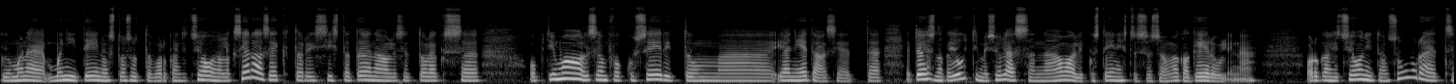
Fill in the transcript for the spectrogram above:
kui mõne, mõni teenust osutav organisatsioon oleks erasektoris, siis ta tõenäoliselt oleks optimaalsem, fokusseeritum äh, ja nii edasi, et et ühesõnaga, juhtimisülesanne avalikus teenistuses on väga keeruline organisatsioonid on suured,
